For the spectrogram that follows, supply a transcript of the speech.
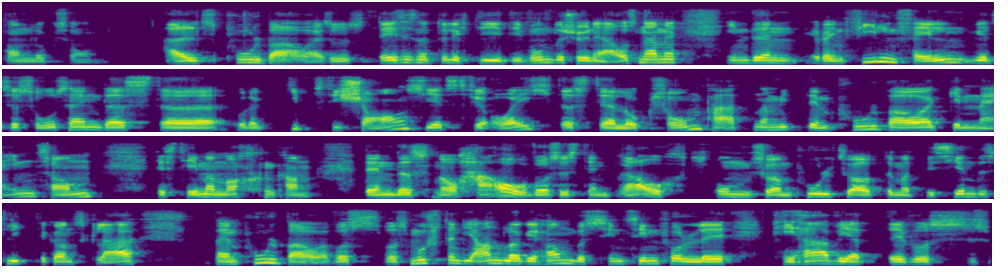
von Luxon als Poolbauer. Also das ist natürlich die, die wunderschöne Ausnahme. In den oder in vielen Fällen wird es ja so sein, dass der oder gibt es die Chance jetzt für euch, dass der Loxon-Partner mit dem Poolbauer gemeinsam das Thema machen kann. Denn das Know-how, was es denn braucht, um so einen Pool zu automatisieren, das liegt ja ganz klar beim Poolbauer? Was, was muss denn die Anlage haben? Was sind sinnvolle pH-Werte? Was,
